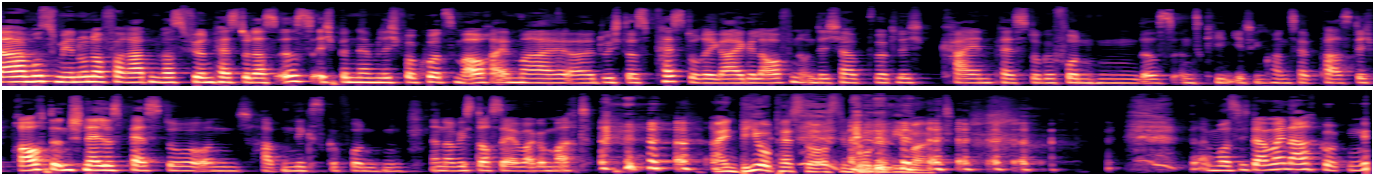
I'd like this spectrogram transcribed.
Da musst du mir nur noch verraten, was für ein Pesto das ist. Ich bin nämlich vor kurzem auch einmal äh, durch das Pesto-Regal gelaufen und ich habe wirklich kein Pesto gefunden, das ins Clean Eating Konzept passt. Ich brauchte ein schnelles Pesto und habe nichts gefunden. Dann habe ich es doch selber gemacht. Ein Bio-Pesto aus dem Drogeriemarkt. da muss ich da mal nachgucken.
